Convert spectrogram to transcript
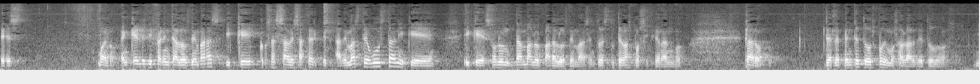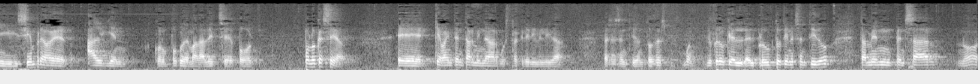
Es, bueno, en qué eres diferente a los demás y qué cosas sabes hacer que además te gustan y que, y que son un, dan valor para los demás. Entonces tú te vas posicionando. Claro, de repente todos podemos hablar de todos y siempre va a haber alguien con un poco de mala leche por, por lo que sea eh, que va a intentar minar vuestra credibilidad en ese sentido. Entonces, bueno, yo creo que el, producto tiene sentido también pensar ¿no?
